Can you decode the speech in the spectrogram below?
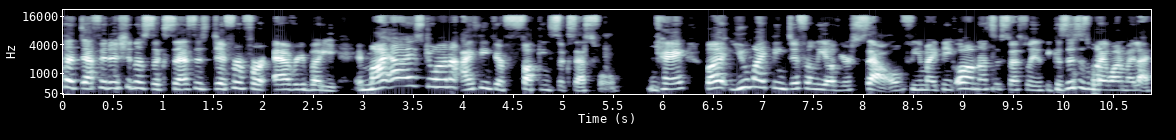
the definition of success is different for everybody in my eyes joanna i think you're fucking successful okay but you might think differently of yourself you might think oh i'm not successful because this is what i want in my life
